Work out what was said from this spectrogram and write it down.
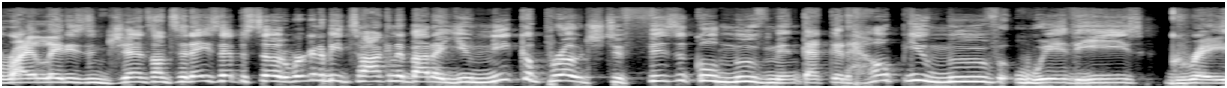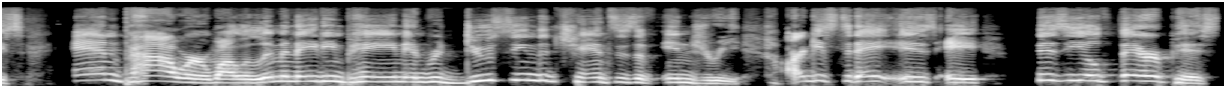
All right, ladies and gents, on today's episode, we're going to be talking about a unique approach to physical movement that could help you move with ease, grace, and power while eliminating pain and reducing the chances of injury. Our guest today is a physiotherapist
